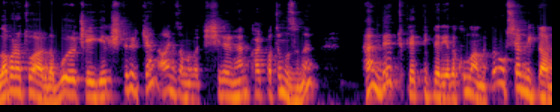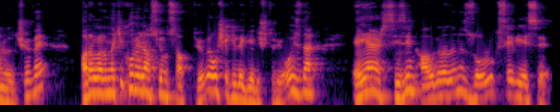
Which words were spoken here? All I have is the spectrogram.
laboratuvarda bu ölçeği geliştirirken aynı zamanda kişilerin hem kalp atım hızını hem de tükettikleri ya da kullandıkları oksijen miktarını ölçüyor ve aralarındaki korelasyonu saptıyor ve o şekilde geliştiriyor. O yüzden eğer sizin algıladığınız zorluk seviyesi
